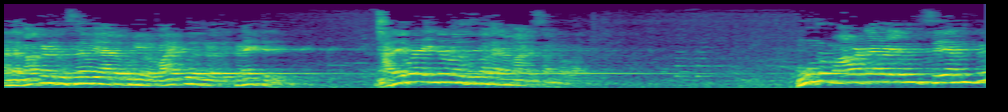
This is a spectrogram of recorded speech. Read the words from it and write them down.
அந்த மக்களுக்கு சேவையாற்றக்கூடிய ஒரு வாய்ப்பு எங்களுக்கு கிடைத்தது. அதைவிட இன்னும் ஒரு துக்ககரமான சம்பவம். மூன்று மாவட்டங்களிலும் சேர்ந்து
